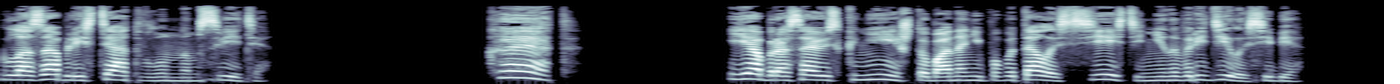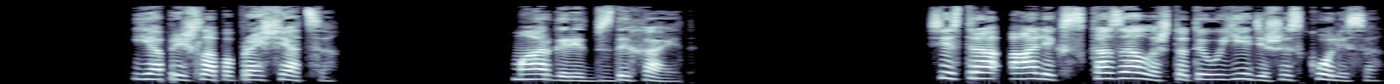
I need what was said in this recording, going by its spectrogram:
глаза блестят в лунном свете. «Кэт!» Я бросаюсь к ней, чтобы она не попыталась сесть и не навредила себе. Я пришла попрощаться. Маргарет вздыхает. Сестра Алекс сказала, что ты уедешь из Колеса,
